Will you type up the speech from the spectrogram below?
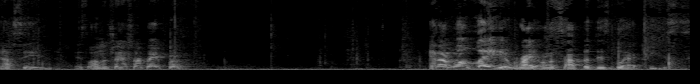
Y'all see? It's on the transfer paper. And I'm gonna lay it right on top of this black piece.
